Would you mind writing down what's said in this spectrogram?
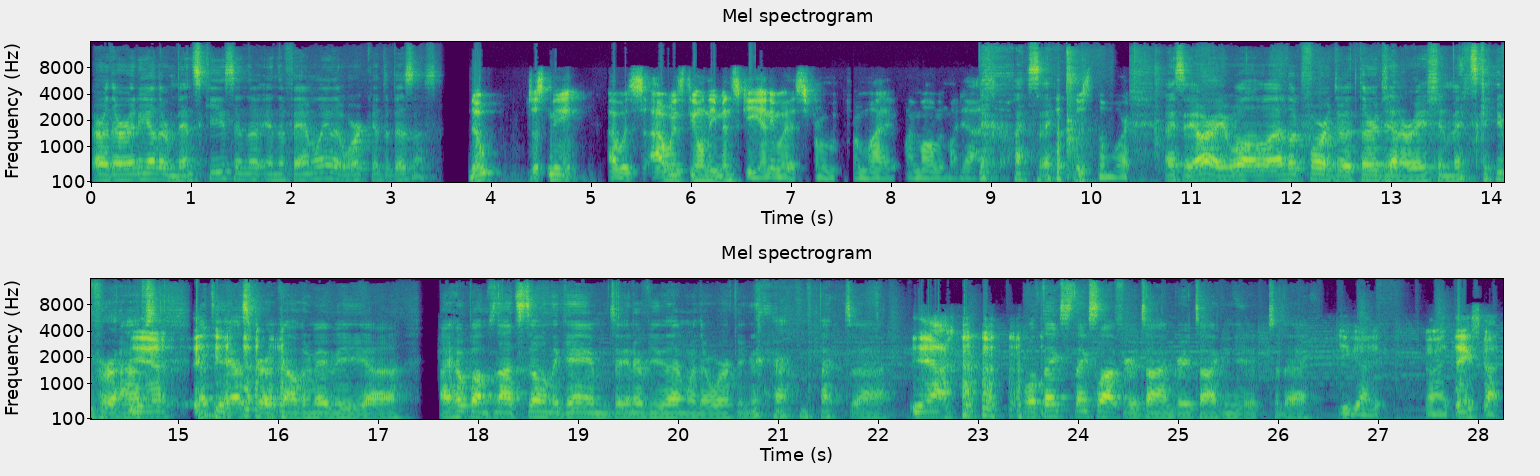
Are there any other Minskys in the in the family that work at the business? Nope, just me. I was I was the only Minsky, anyways, from from my my mom and my dad. So. I see. There's no more. I see. All right. Well, I look forward to a third generation Minsky, perhaps yeah. at the escrow company. Maybe. Uh, I hope I'm not still in the game to interview them when they're working there. but uh, yeah. well, thanks. Thanks a lot for your time. Great talking to you today. You got it. All right. Thanks, Scott.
